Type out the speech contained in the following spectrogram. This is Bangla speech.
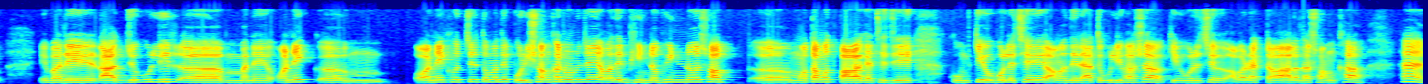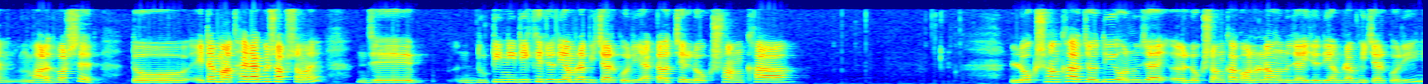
এবারে রাজ্যগুলির মানে অনেক অনেক হচ্ছে তোমাদের পরিসংখ্যান অনুযায়ী আমাদের ভিন্ন ভিন্ন সব মতামত পাওয়া গেছে যে কেউ বলেছে আমাদের এতগুলি ভাষা, কেউ বলেছে আবার একটা আলাদা সংখ্যা হ্যাঁ ভারতবর্ষের। তো এটা মাথায় রাখবে সব সময় যে দুটি নিরিখে যদি আমরা বিচার করি, একটা হচ্ছে লোক সংখ্যা লোক সংখ্যা যদি অনুযায়ী, লোক সংখ্যা গণনা অনুযায়ী যদি আমরা বিচার করি,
